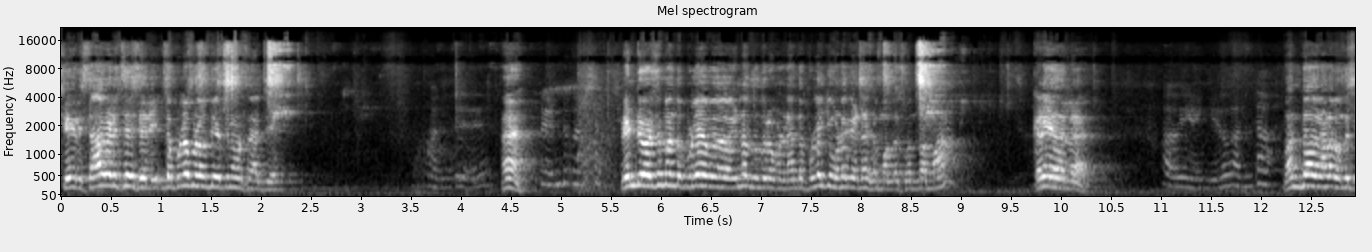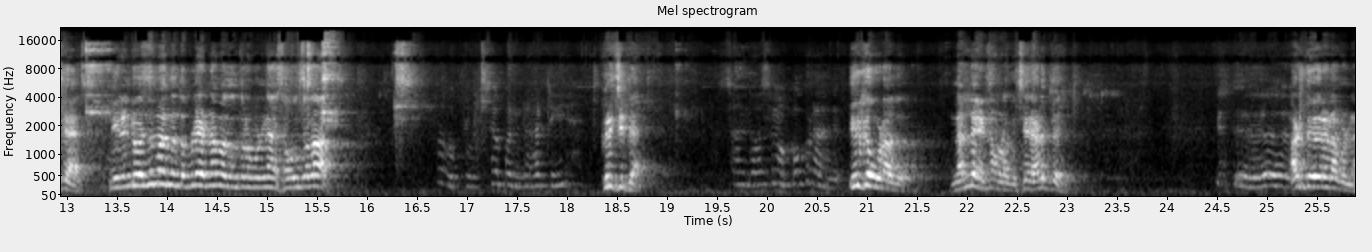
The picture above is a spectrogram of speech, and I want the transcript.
சரி சாகடிச்சே சரி. இந்த புள்ள வந்து எத்தனை வருஷம் ஆச்சு? ரெண்டு வருஷம் அந்த பிள்ளைய என்ன தொந்தரவு பண்ண? அந்த பிள்ளைக்கு உனக்கு என்ன சம்பந்தம்? சொந்தமா? கிடையாதுல்ல. வந்தா. அதனால வந்துட்ட. நீ ரெண்டு வருஷமா அந்த பிள்ளை என்ன தொந்தரவு பண்ண? சவுந்தரா அவ பிரிச்சுட்ட. இருக்க கூடாது நல்ல எண்ணம் உனக்கு. சரி அடுத்து. அடுத்து வேற என்ன பண்ண?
